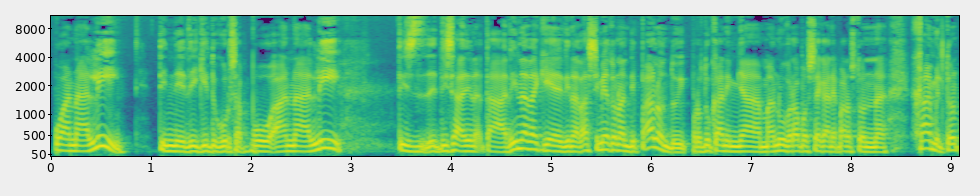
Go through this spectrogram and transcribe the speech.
που αναλύει την δική του κούρσα, που αναλύει τις, τις, τα αδύνατα και δυνατά σημεία των αντιπάλων του, πρωτού κάνει μια μανούβρα όπως έκανε πάνω στον ε, Χάμιλτον,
